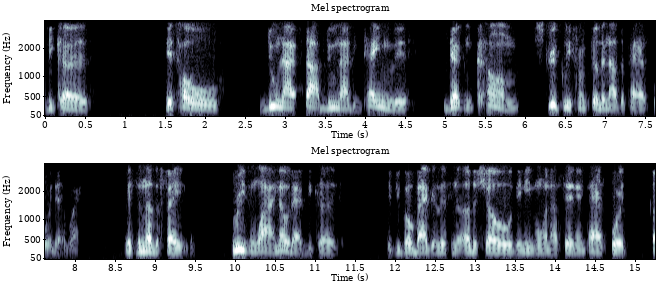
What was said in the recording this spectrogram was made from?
because this whole do not stop, do not detain list doesn't come strictly from filling out the passport that way. It's another phase. Reason why I know that because if you go back and listen to other shows, and even when I said in passport, uh,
